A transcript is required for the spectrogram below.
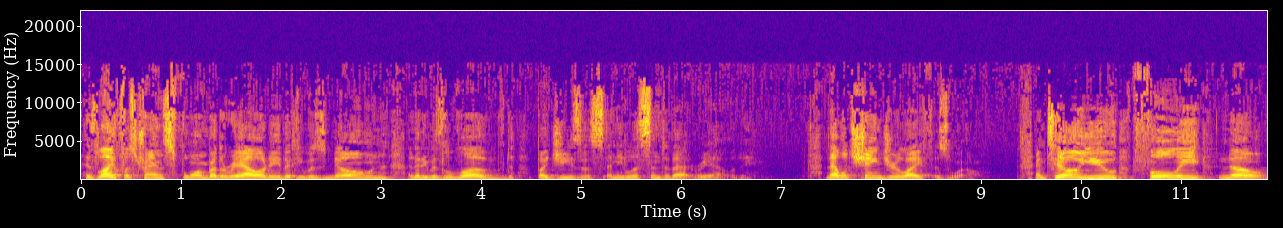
His life was transformed by the reality that he was known and that he was loved by Jesus, and he listened to that reality. And that will change your life as well. Until you fully know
